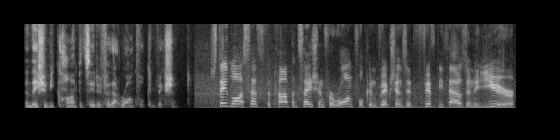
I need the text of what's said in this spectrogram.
then they should be compensated for that wrongful conviction. State law sets the compensation for wrongful convictions at 50,000 a year.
